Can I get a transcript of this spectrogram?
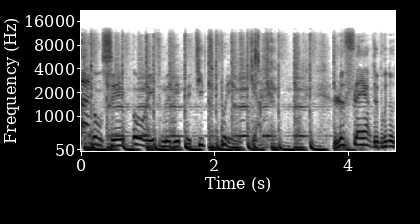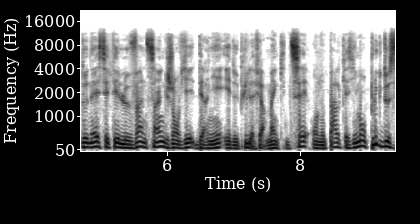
à danser au rythme des petites polémiques. Le flair de Bruno Donnet, c'était le 25 janvier dernier et depuis l'affaire McKinsey, on ne parle quasiment plus que de ça.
